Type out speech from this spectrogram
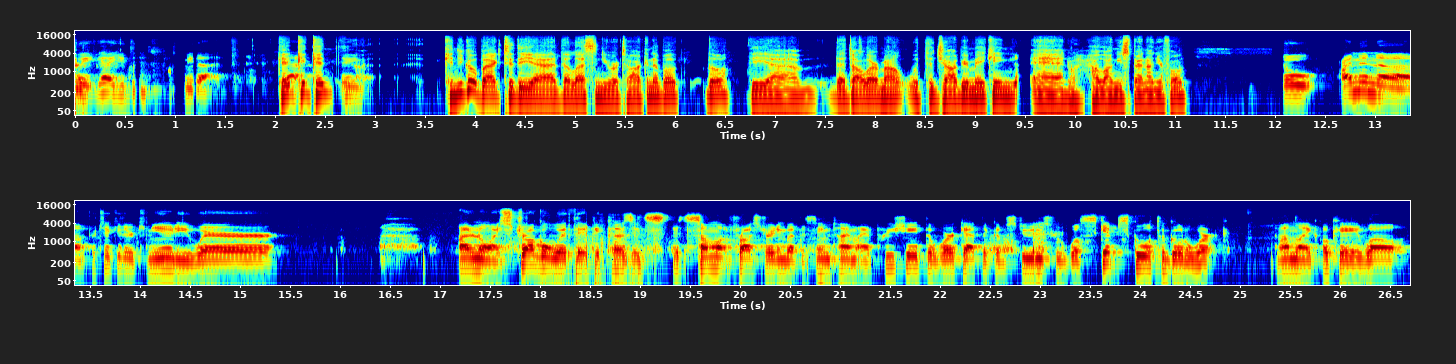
Wait, yeah, you did teach me that. Can yeah, can can, uh, can you go back to the uh, the lesson you were talking about though? The um, the dollar amount with the job you're making and how long you spend on your phone. So I'm in a particular community where I don't know. I struggle with it because it's it's somewhat frustrating, but at the same time, I appreciate the work ethic of students who will skip school to go to work. And I'm like, okay, well,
